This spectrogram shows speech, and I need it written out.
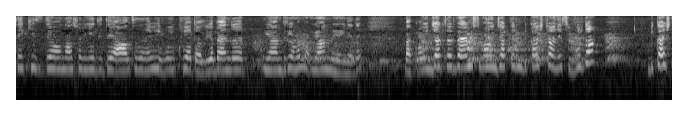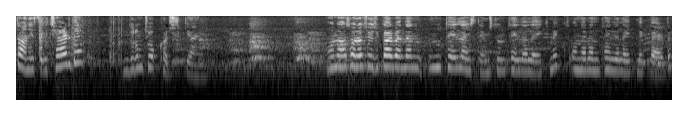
8'de ondan sonra 7'de 6'da ne bileyim uykuya dalıyor. Ben de uyandırıyorum ama uyanmıyor yine de. Bak oyuncakları vermiştim. Oyuncakların birkaç tanesi burada. Birkaç tanesi içeride. Durum çok karışık yani. Ondan sonra çocuklar benden Nutella istemişti. Nutellalı ekmek. Onlara Nutellalı ekmek verdim.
